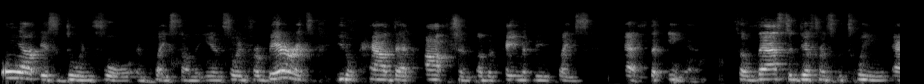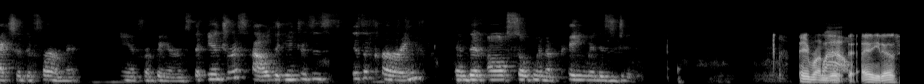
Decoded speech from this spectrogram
or it's doing full and placed on the end. So in forbearance, you don't have that option of the payment being placed at the end. So that's the difference between actual deferment and forbearance. The interest, how the interest is, is occurring, and then also when a payment is due. Hey, Ron, Wow. hey, that's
